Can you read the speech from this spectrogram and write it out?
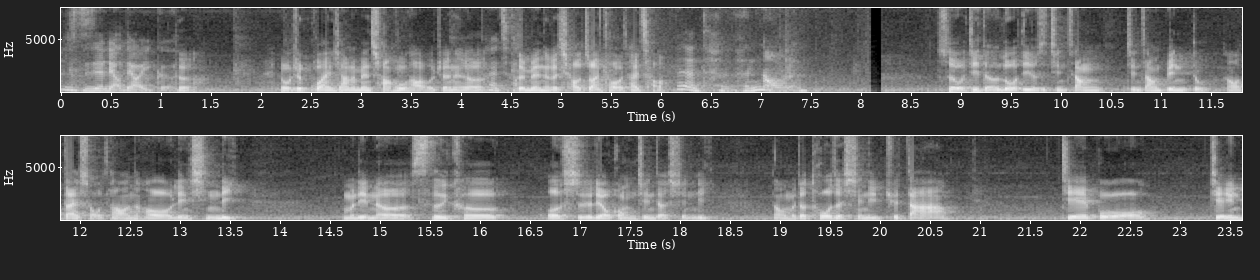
就直接聊掉一个。对。我去关一下那边窗户好了，我觉得那个对面那个敲砖头太吵，那很很恼人。所以我记得落地就是紧张紧张病毒，然后戴手套，然后领行李。我们领了四颗二十六公斤的行李，然后我们就拖着行李去搭接驳捷运，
